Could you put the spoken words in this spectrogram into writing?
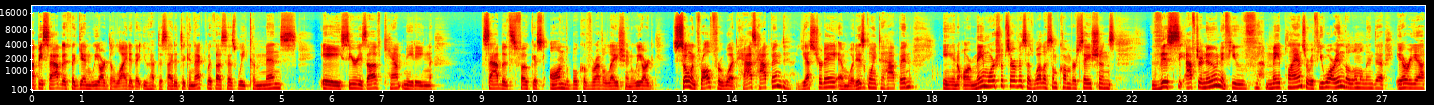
Happy Sabbath again. We are delighted that you have decided to connect with us as we commence a series of camp meeting Sabbaths focused on the book of Revelation. We are so enthralled for what has happened yesterday and what is going to happen in our main worship service, as well as some conversations this afternoon. If you've made plans or if you are in the Loma Linda area,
